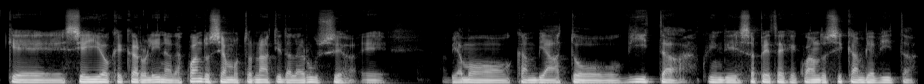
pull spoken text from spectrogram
che sia io che Carolina, da quando siamo tornati dalla Russia e abbiamo cambiato vita, quindi sapete che quando si cambia vita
